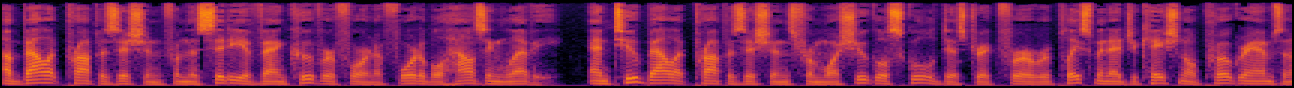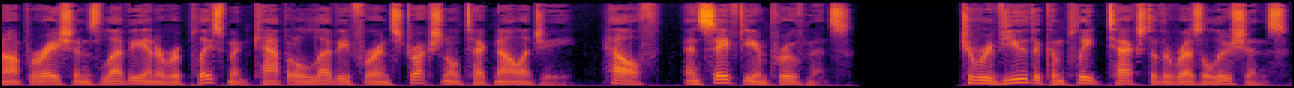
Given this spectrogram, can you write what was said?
a ballot proposition from the City of Vancouver for an affordable housing levy, and two ballot propositions from Washougal School District for a replacement educational programs and operations levy and a replacement capital levy for instructional technology, health, and safety improvements. To review the complete text of the resolutions,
